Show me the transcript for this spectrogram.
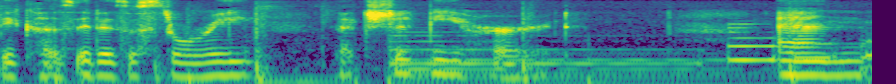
because it is a story that should be heard. And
